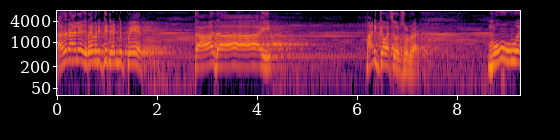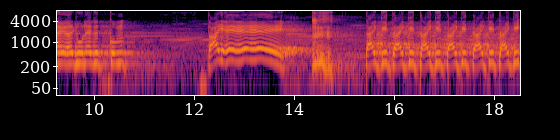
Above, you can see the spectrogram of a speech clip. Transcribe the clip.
அதனாலே இறைவனுக்கு ரெண்டு பேர். தாதாய். மாணிக்கவாசகர் சொல்றார். மூவேழுலகுக்கும் தாயே. தாய்க்கு தாய்க்கு தாய்க்கு தாய்க்கு தாய்க்கு தாய்க்கு.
